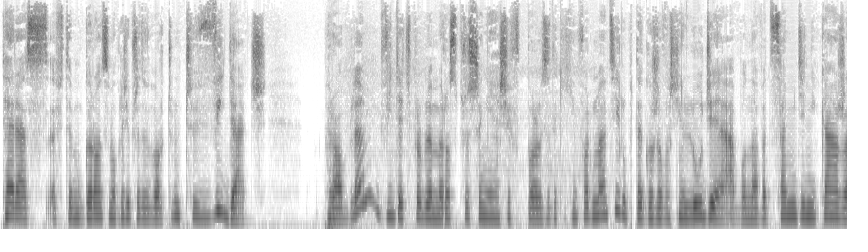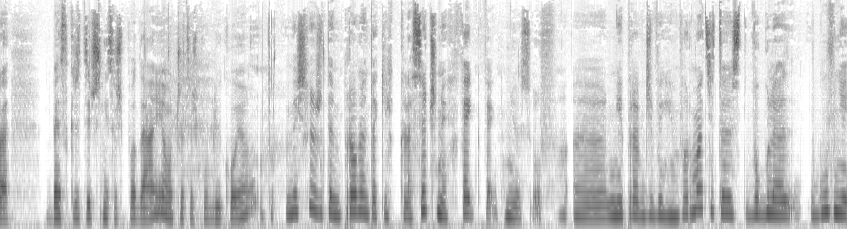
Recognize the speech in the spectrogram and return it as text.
teraz, w tym gorącym okresie przedwyborczym. Czy widać problem? Widać problem rozprzestrzeniania się w Polsce takich informacji lub tego, że właśnie ludzie albo nawet sami dziennikarze bezkrytycznie coś podają czy coś publikują? Myślę, że ten problem takich klasycznych fake fake newsów, e, nieprawdziwych informacji to jest w ogóle głównie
